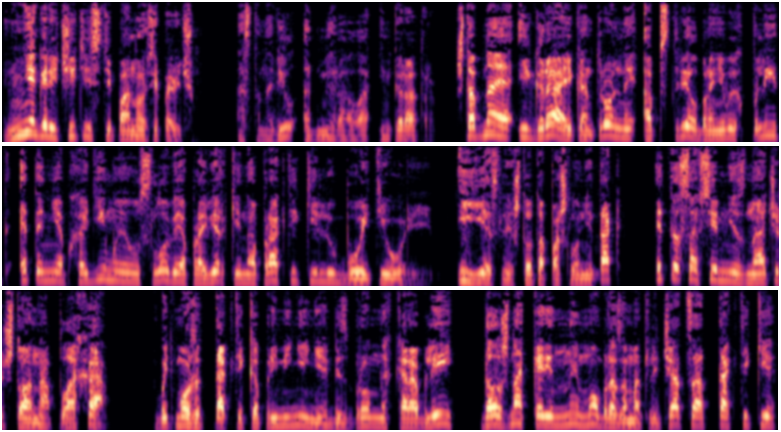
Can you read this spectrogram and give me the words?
Не горячитесь, Степан Осипович, остановил адмирала император. Штабная игра и контрольный обстрел броневых плит – это необходимые условия проверки на практике любой теории. И если что-то пошло не так, это совсем не значит, что она плоха. Быть может, тактика применения безбронных кораблей должна коренным образом отличаться от тактики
